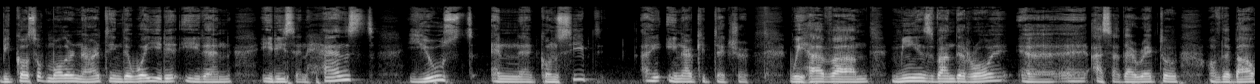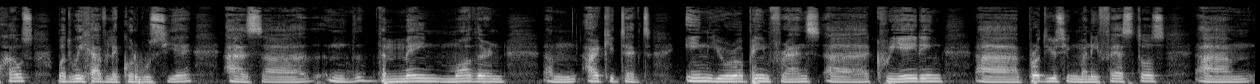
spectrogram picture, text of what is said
because of modern art in the way it, it, it is enhanced, used, and uh, conceived in architecture. We have um, Mies van der Rohe uh, as a director of the Bauhaus, but we have Le Corbusier as uh, the main modern um, architect in Europe, in France, uh, creating, uh, producing manifestos, um,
